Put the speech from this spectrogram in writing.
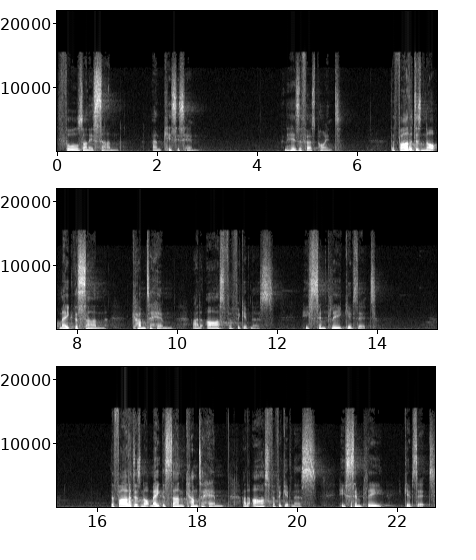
falls on his son, and kisses him. And here's the first point the Father does not make the Son come to him and ask for forgiveness, he simply gives it. The Father does not make the Son come to him and ask for forgiveness, he simply gives it.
